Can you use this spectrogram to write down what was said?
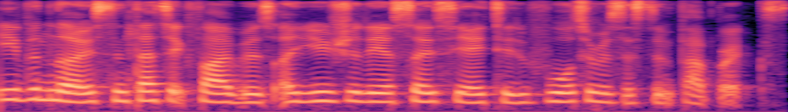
even though synthetic fibres are usually associated with water-resistant fabrics.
